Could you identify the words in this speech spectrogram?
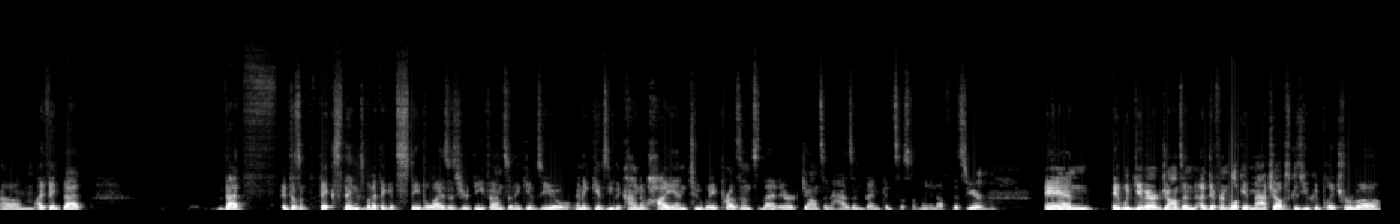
um, I think that that it doesn't fix things, but I think it stabilizes your defense and it gives you and it gives you the kind of high end two way presence that Erik Johnson hasn't been consistently enough this year. Mhm. And it would give Erik Johnson a different look at matchups because you could play Trouba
